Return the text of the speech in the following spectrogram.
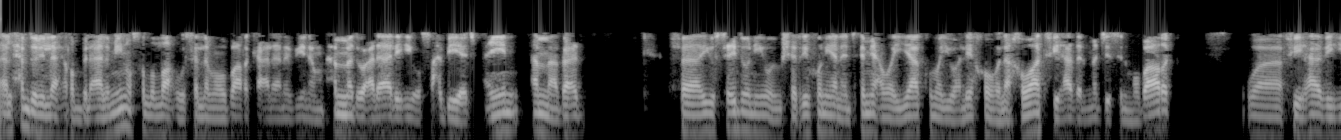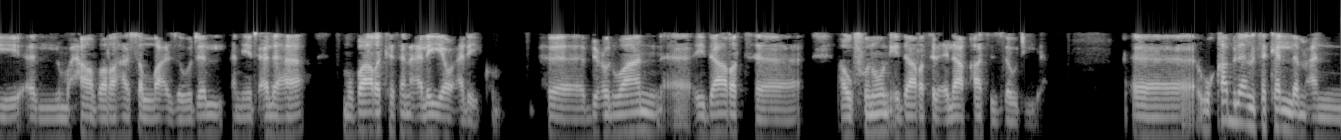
الحمد لله رب العالمين وصلى الله وسلم وبارك على نبينا محمد وعلى آله وصحبه أجمعين. أما بعد فيسعدني ويشرفني أن أجتمع وإياكم أيها الإخوة والأخوات في هذا المجلس المبارك وفي هذه المحاضرة أسأل الله عز وجل أن يجعلها مباركة علي وعليكم. بعنوان إدارة أو فنون إدارة العلاقات الزوجية. وقبل أن نتكلم عن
